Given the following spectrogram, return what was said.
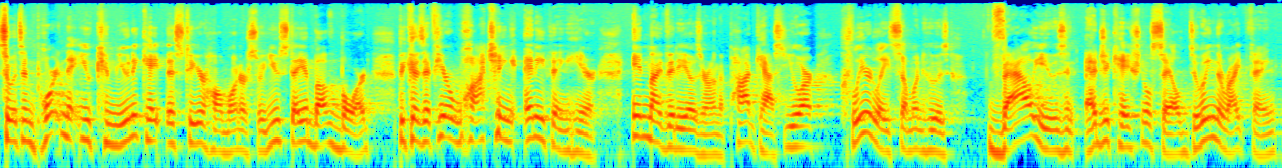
So it's important that you communicate this to your homeowner so you stay above board because if you're watching anything here in my videos or on the podcast, you are clearly someone who is values an educational sale, doing the right thing,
